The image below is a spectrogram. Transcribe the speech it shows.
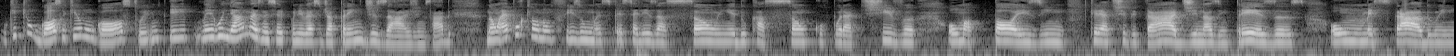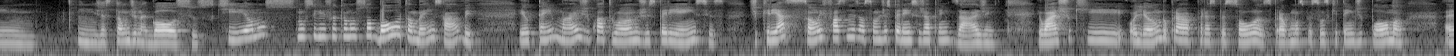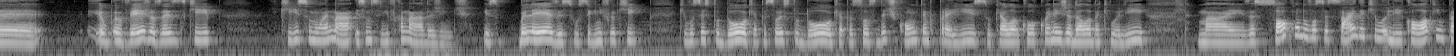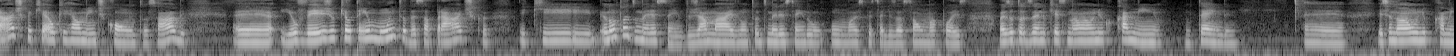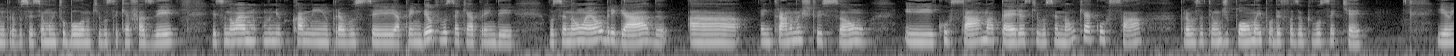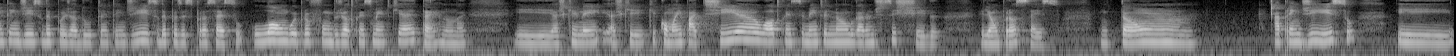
o que, que eu gosto, o que eu não gosto, e, e, mergulhar mais nesse universo de aprendizagem, sabe? Não é porque eu não fiz uma especialização em educação corporativa ou uma pós em criatividade nas empresas ou um mestrado em, em gestão de negócios que eu não, não significa que eu não sou boa também, sabe? Eu tenho mais de quatro anos de experiências de criação e facilitação de experiências de aprendizagem. Eu acho que, olhando para as pessoas, para algumas pessoas que têm diploma, é, eu, eu, vejo às vezes que, que isso não é nada, isso não significa nada, gente. Isso, beleza, isso significa que, que você estudou, que a pessoa estudou, que a pessoa se dedicou um tempo para isso, que ela colocou a energia dela naquilo ali. Mas é só quando você sai daquilo ali e coloca em prática que é o que realmente conta, sabe? É, e eu vejo que eu tenho muito dessa prática e que eu não tô desmerecendo, jamais, não tô desmerecendo uma especialização, uma pós, mas eu tô dizendo que esse não é o único caminho, entendem? É, esse não é o único caminho para você ser muito boa no que você quer fazer. Esse não é o único caminho para você aprender o que você quer aprender. Você não é obrigada a entrar numa instituição e cursar matérias que você não quer cursar para você ter um diploma e poder fazer o que você quer. E eu entendi isso depois de adulta, eu entendi isso depois desse processo longo e profundo de autoconhecimento que é eterno, né? E acho que nem acho que, que como a empatia, o autoconhecimento ele não é um lugar onde se chega. Ele é um processo. Então, aprendi isso e,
